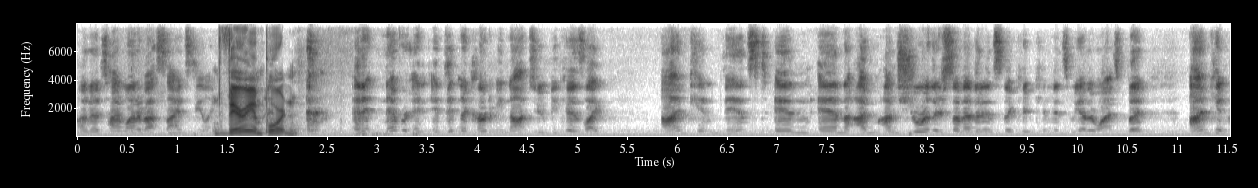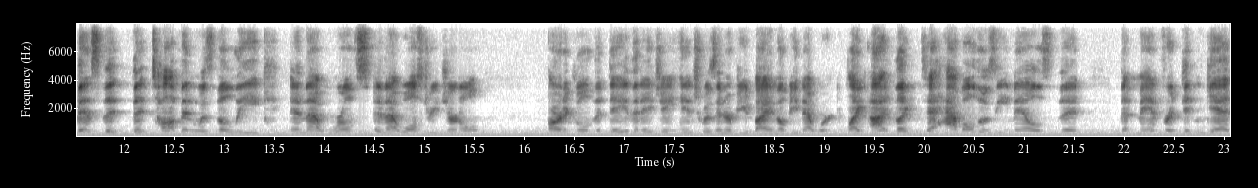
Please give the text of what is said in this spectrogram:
on a timeline about sign stealing?" Very important. And it never it, it didn't occur to me not to because like I'm convinced, and and I'm I'm sure there's some evidence that could convince me otherwise, but I'm convinced that that Taubman was the leak in that world in that Wall Street Journal article the day that AJ Hinch was interviewed by MLB Network. Like I like to have all those emails that that Manfred didn't get.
